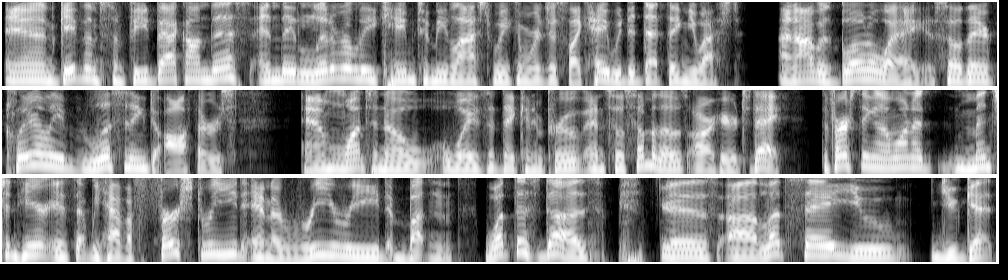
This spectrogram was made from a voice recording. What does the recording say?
and gave them some feedback on this. And they literally came to me last week and were just like, hey, we did that thing you asked. And I was blown away. So they're clearly listening to authors and want to know ways that they can improve. And so some of those are here today. The first thing I want to mention here is that we have a first read and a reread button. What this does is, uh, let's say you you get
